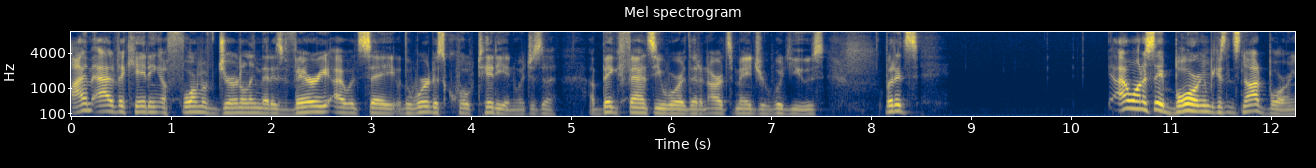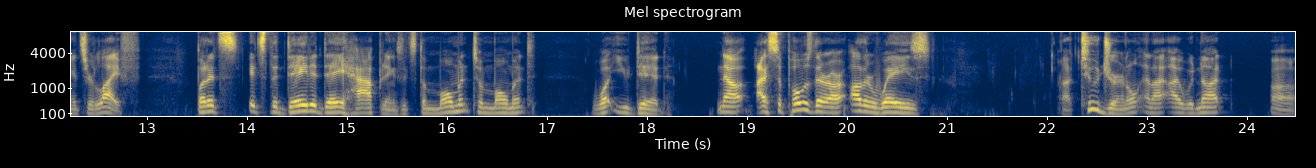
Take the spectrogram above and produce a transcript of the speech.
I'm advocating a form of journaling that is very, I would say, the word is quotidian, which is a, a big fancy word that an arts major would use. But it's I want to say boring because it's not boring, it's your life. But it's it's the day-to-day happenings. It's the moment to moment what you did. Now, I suppose there are other ways uh, to journal, and I, I would not uh,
